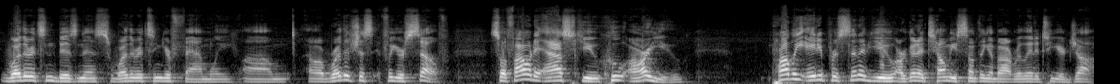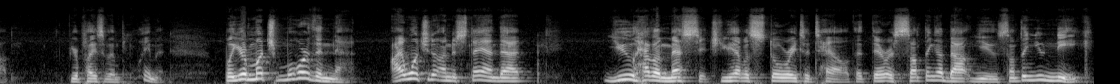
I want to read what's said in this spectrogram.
Whether it's in business, whether it's in your family, um, or whether it's just for yourself. So, if I were to ask you, who are you? Probably 80% of you are going to tell me something about related to your job, your place of employment. But you're much more than that. I want you to understand that you have a message, you have a story to tell, that there is something about you, something unique,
